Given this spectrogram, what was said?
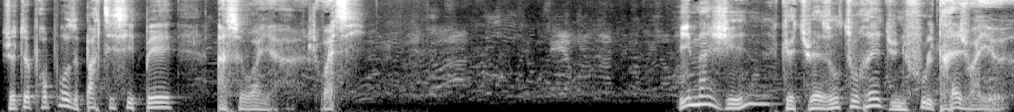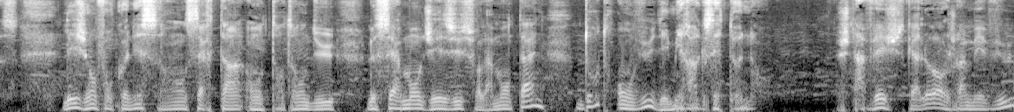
Je te propose de participer à ce voyage. Voici. Imagine que tu es entouré d'une foule très joyeuse. Les gens font connaissance, certains ont entendu le sermon de Jésus sur la montagne, d'autres ont vu des miracles étonnants. Je n'avais jusqu'alors jamais vu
